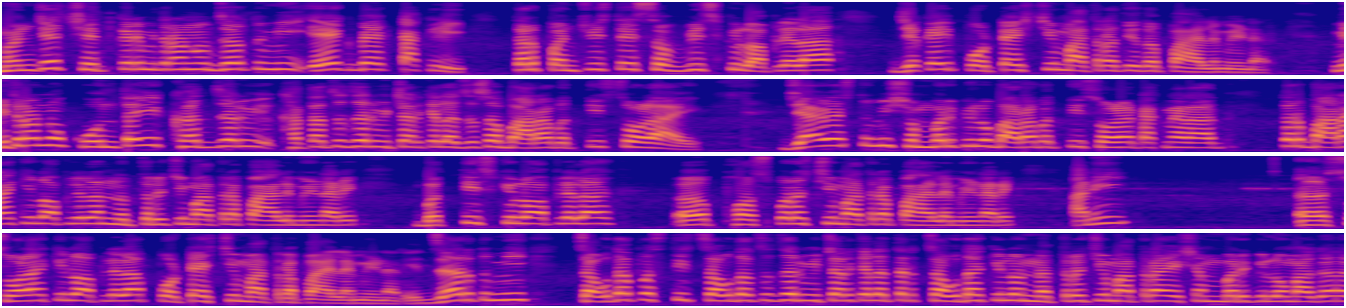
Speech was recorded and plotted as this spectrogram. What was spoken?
म्हणजेच शेतकरी मित्रांनो जर तुम्ही एक बॅग टाकली तर पंचवीस ते सव्वीस किलो आपल्याला जे काही पोटॅशची मात्रा तिथं पाहायला मिळणार. मित्रांनो कोणतंही खत जर खताचा जर विचार केला जसं बारा बत्तीस सोळा आहे ज्यावेळेस तुम्ही शंभर किलो बारा बत्तीस सोळा टाकणार आहात तर बारा किलो आपल्याला नत्रची मात्रा पाहायला मिळणार आहे. बत्तीस किलो आपल्याला फॉस्फरसची मात्रा पाहायला मिळणार आहे. आणि सोळा किलो आपल्याला पोटॅशची मात्रा पाहायला मिळणार आहे. जर तुम्ही चौदा पस्तीस चौदाचा जर विचार केला तर चौदा किलो नत्रची मात्रा आहे शंभर किलो मागं.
